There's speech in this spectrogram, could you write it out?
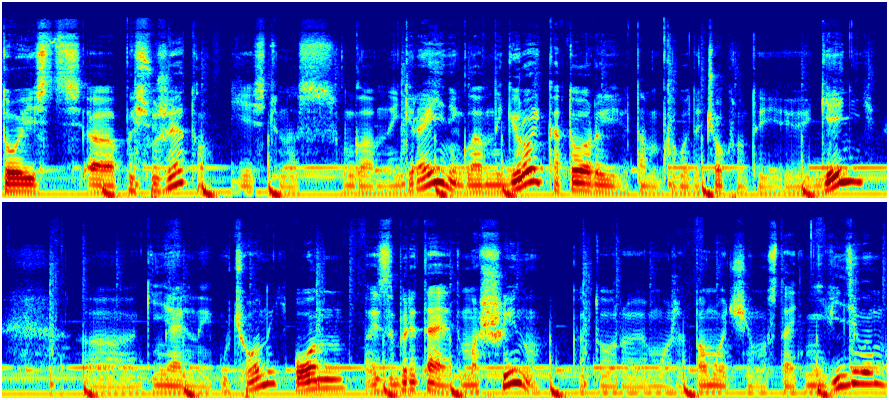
То есть э, по сюжету есть у нас главная героиня, главный герой, который там какой-то чокнутый гений, гениальный ученый. Он изобретает машину, которая может помочь ему стать невидимым,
